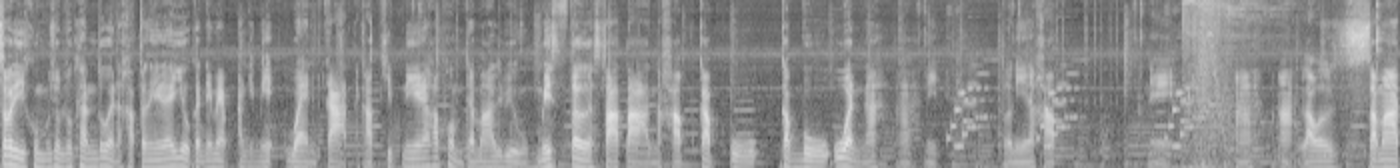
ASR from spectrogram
สวัสดีคุณผู้ชมทุกท่านด้วยนะครับ ตอนนี้ได้อยู่กันในแมปอนิเมะแวนการ์ดนะครับ คลิปนี้นะครับผมจะมารีวิวมิสเตอร์ซาตานนะครับ กับอูกับบูอ้วนนะ อะนี่ ตัวนี้นะครับ นี่ อะ อะ เราสามารถ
